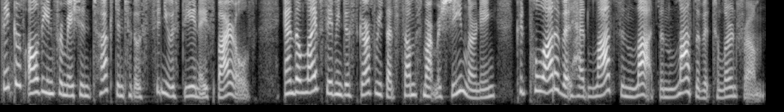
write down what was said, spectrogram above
Think of all the information tucked into those sinuous DNA spirals, and the life-saving discoveries that some smart machine learning could pull out of it had lots and lots and lots of it to learn from.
